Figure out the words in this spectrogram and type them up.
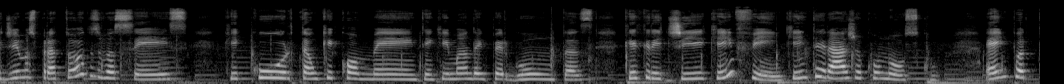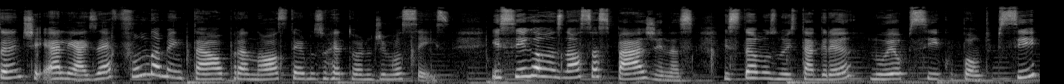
Pedimos para todos vocês que curtam, que comentem, que mandem perguntas, que critiquem, enfim, que interajam conosco. É importante, aliás, é fundamental para nós termos o retorno de vocês. E sigam as nossas páginas. Estamos no Instagram, no eupsico.psi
